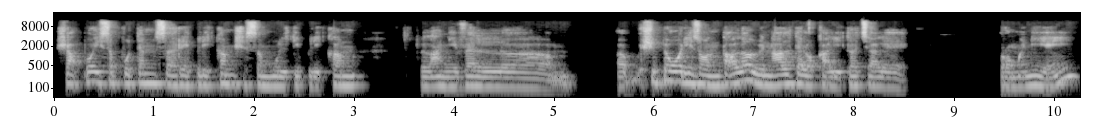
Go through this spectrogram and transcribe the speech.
și apoi să putem să replicăm și să multiplicăm la nivel uh, uh, și pe orizontală în alte localități ale României,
